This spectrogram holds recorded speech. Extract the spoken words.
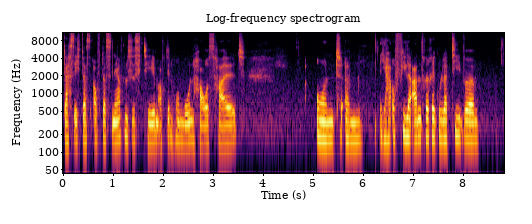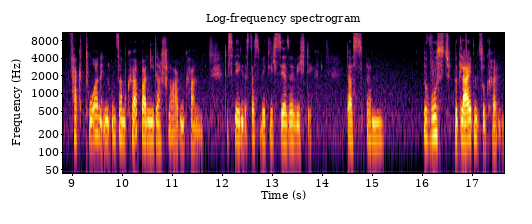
dass sich das auf das Nervensystem, auf den Hormonhaushalt und ähm, ja auf viele andere regulative Faktoren in unserem Körper niederschlagen kann. Deswegen ist das wirklich sehr, sehr wichtig das ähm, bewusst begleiten zu können.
